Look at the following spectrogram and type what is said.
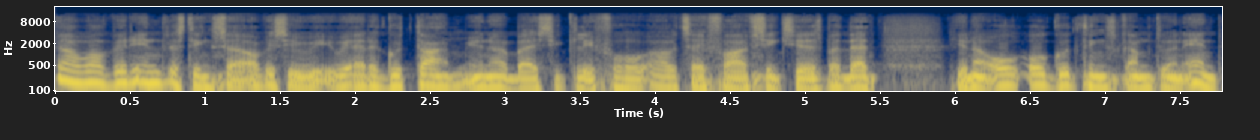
Yeah, well, very interesting. So obviously we, we had a good time, you know, basically for I would say five, six years, but that, you know, all, all good things come to an end.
